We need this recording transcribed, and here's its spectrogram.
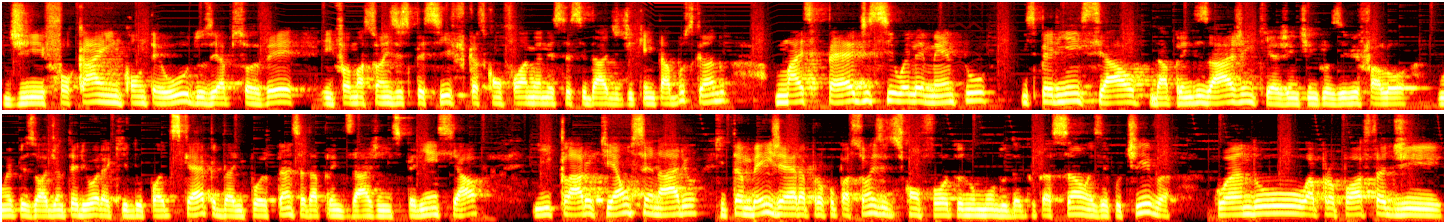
de focar em conteúdos e absorver informações específicas conforme a necessidade de quem está buscando, mas perde-se o elemento experiencial da aprendizagem, que a gente inclusive falou num episódio anterior aqui do Podscap, da importância da aprendizagem experiencial. E claro que é um cenário que também gera preocupações e desconforto no mundo da educação executiva, quando a proposta de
